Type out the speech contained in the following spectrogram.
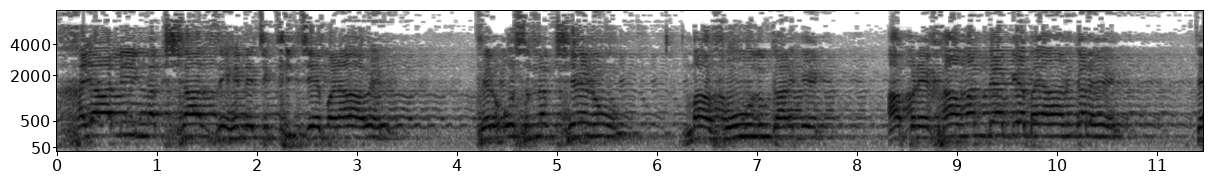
خیالی نقشہ ذہن کھچے بناوے، پھر اس نقشے نو محفوظ کر کے اپنے خامن دے اگے بیان کرے، تے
